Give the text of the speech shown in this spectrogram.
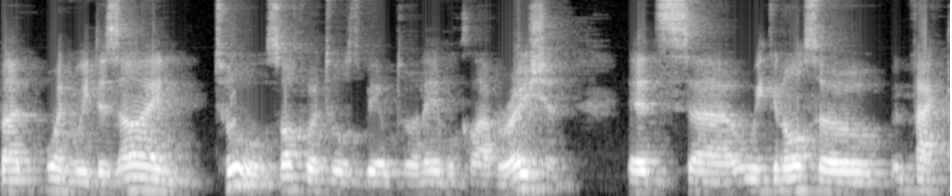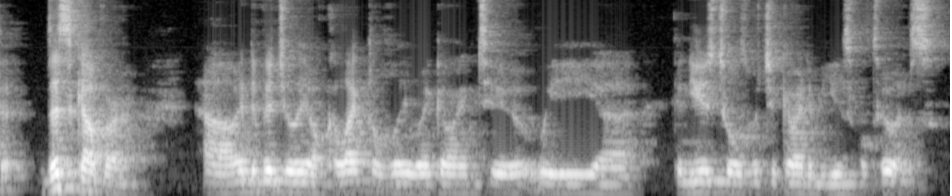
But when we design tools, software tools to be able to enable collaboration, it's uh, we can also, in fact, discover how individually or collectively we're going to we uh, can use tools which are going to be useful to us.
